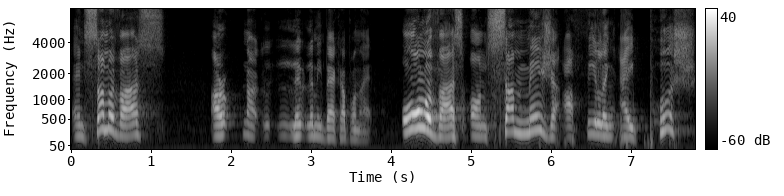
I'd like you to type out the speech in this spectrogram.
And some of us are, no, let, let me back up on that. All of us, on some measure, are feeling a push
